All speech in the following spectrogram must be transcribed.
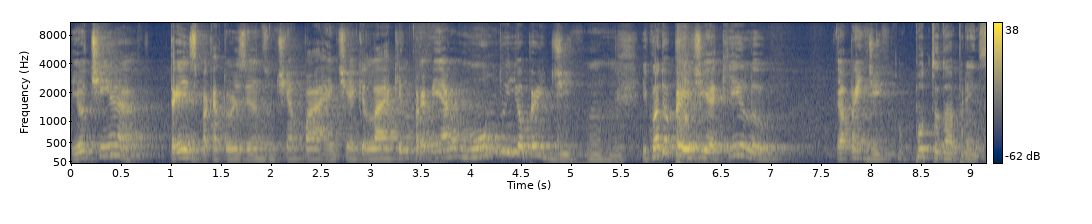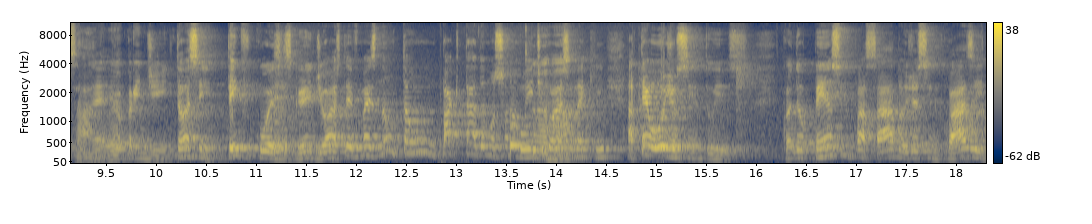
E eu tinha 13 para 14 anos, não tinha pai, não tinha aquilo lá. Aquilo para mim era um mundo e eu perdi. Uhum. E quando eu perdi aquilo, eu aprendi. O puto do aprendizado. É, né? eu aprendi. Então, assim, tem coisas grandiosas, teve, mas não tão impactado emocionalmente uhum. igual essa daqui. Até hoje eu sinto isso. Quando eu penso no passado, hoje, assim, quase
